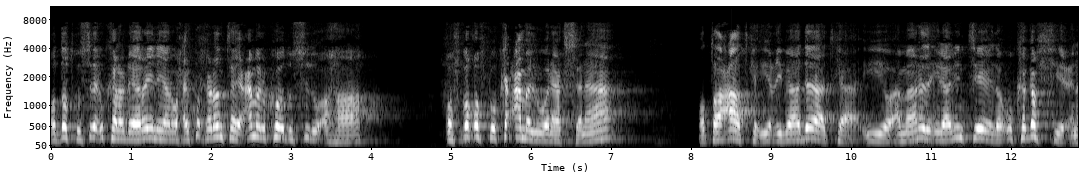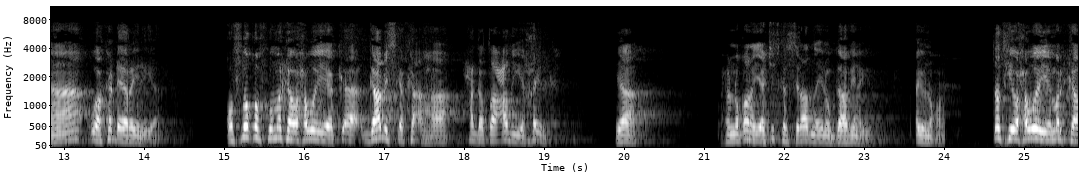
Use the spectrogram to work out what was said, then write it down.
Oo dadku siday u kala dheeraynayaan waxay ku xidhan tahay camalkoodu siduu ahaa qofba qofku ka camal wanaagsanaa oo taacaadka iyo cibaadaadka iyo ammaanada ilaalinteeda u kaga fiicnaa waa ka dheeraynaya. Qofba qofku marka waxa weeye gaabiska ka ahaa xagga taacada iyo khayrka. Ya wuxuu noqonayaa jidka siraadna inuu gaabinayo. Ayuu noqonaya. Dadkii waxa weeye marka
